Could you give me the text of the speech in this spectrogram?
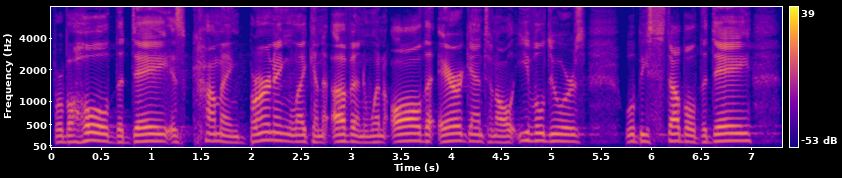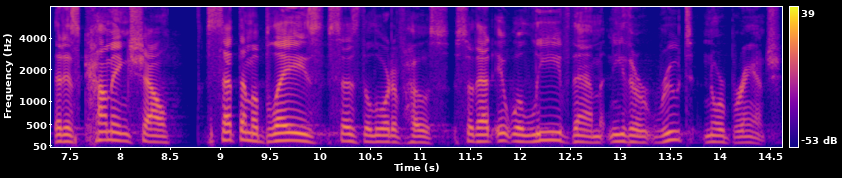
For behold, the day is coming, burning like an oven, when all the arrogant and all evildoers will be stubble. The day that is coming shall set them ablaze, says the Lord of hosts, so that it will leave them neither root nor branch.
